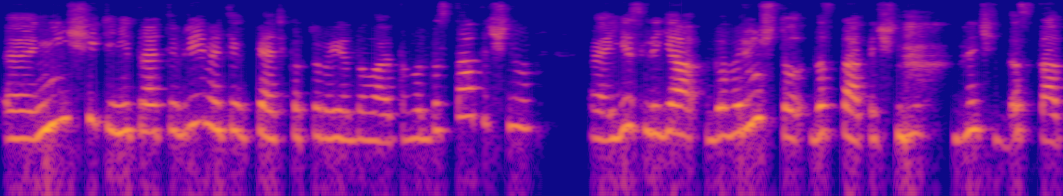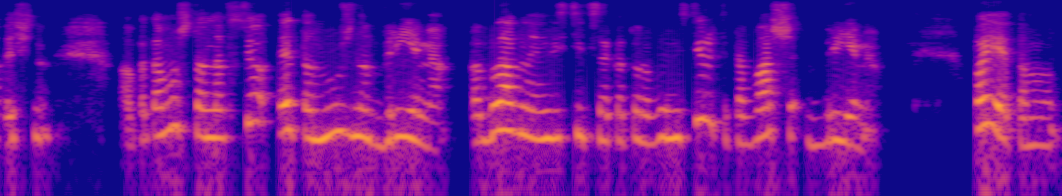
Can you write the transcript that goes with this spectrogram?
Э, не ищите, не тратьте время, тех пять, которые я дала, этого достаточно. Э, если я говорю, что достаточно, значит достаточно, а потому что на все это нужно время. А главная инвестиция, которую вы инвестируете, это ваше время. Поэтому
